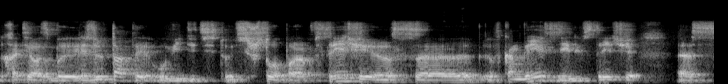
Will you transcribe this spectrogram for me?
Хотелось бы результаты увидеть, то есть что по встрече с, э, в Конгрессе или встрече э, с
